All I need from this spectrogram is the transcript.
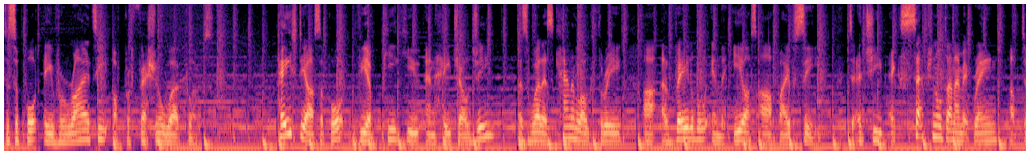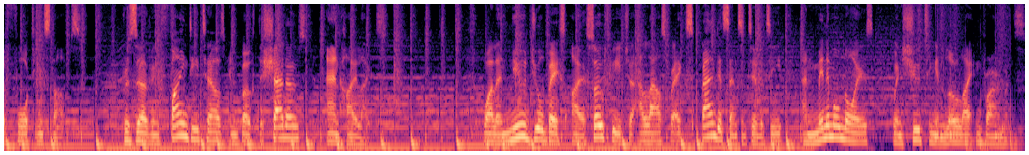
to support a variety of professional workflows. HDR support via PQ and HLG, as well as Canon Log 3 are available in the EOS R5C to achieve exceptional dynamic range up to 14 stops, preserving fine details in both the shadows and highlights. While a new dual base ISO feature allows for expanded sensitivity and minimal noise when shooting in low light environments.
